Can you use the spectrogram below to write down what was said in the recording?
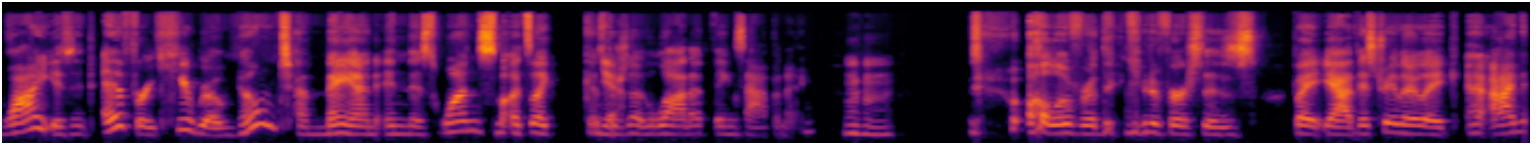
why isn't every hero known to man in this one small? It's like because Yeah. there's a lot of things happening hmm all over the universes. But yeah, this trailer, like, I'm,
